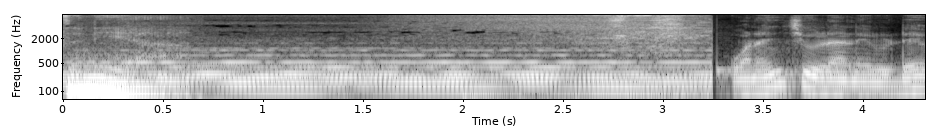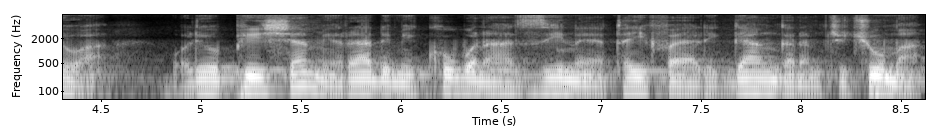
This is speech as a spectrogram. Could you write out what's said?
Tanzania. Wananchi wilayani Ludewa waliopisha miradi mikubwa na hazina ya taifa ya Liganga na Mchuchuma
